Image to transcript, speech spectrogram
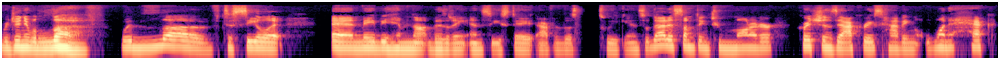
Virginia would love, would love to seal it and maybe him not visiting NC State after this weekend. So that is something to monitor. Christian Zachary's having one heck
